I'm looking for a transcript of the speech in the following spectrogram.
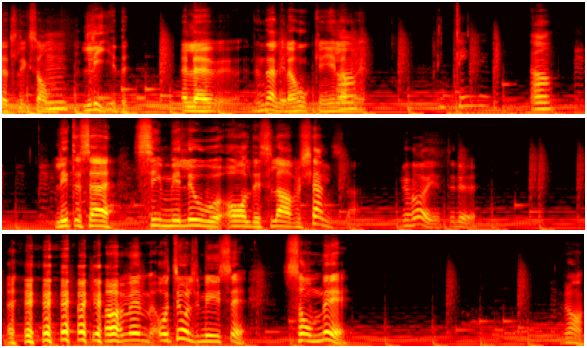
Litet liksom Mm. lead. Eller den där lilla hooken gillar Ja. man ju. Ja. Lite så här Similoo All This Love-känsla. Nu hör ju inte du. ja men otroligt mysig. Somrig. Bra.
